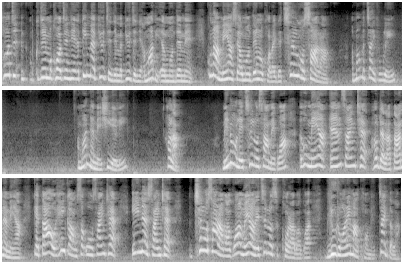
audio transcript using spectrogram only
ခေါ်ခြင်းခြင်းမခေါ်ခြင်းချင်းအတိမတ်ပြုတ်ခြင်းချင်းမပြုတ်ခြင်းချင်းအမဒီ Elmon တဲ့မဲ့ခုနမင်းက Salmon တဲ့လို့ခေါ်လိုက်တယ်ချစ်လို့စတာအမမကြိုက်ဘူးလေအမနာမည်ရှိတယ်လေဟုတ်လား မင်းတို့လည်းချစ်လို့စမယ်ကွာအခုမင်းက N sign ထက်ဟုတ်တယ်လားတားနာမည်ကကဲတားကိုဟိတ်ကောင်စအို sign ထက် E နဲ့ sign ထက်ချစ်လို့စတာပါကွာမင်းကလည်းချစ်လို့ခေါ်တာပါကွာလူတော်ထဲမှာခေါ်မယ်ကြိုက်သလား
